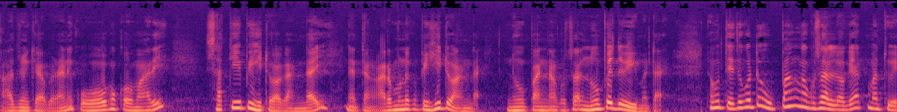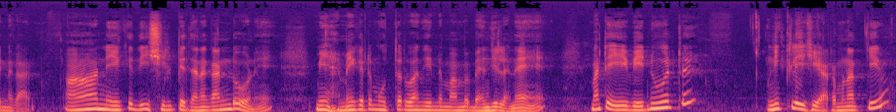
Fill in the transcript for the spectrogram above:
ආධුනිකයා බලන්නේ කොහොම කොහොම හරි සතිය පිහිටව ගන්නයි නැත්නම් අරමුණක පිහිටවන්නයි. නූපන්න අකුසල් නූපද වීමටයි. නමුත් එතකොට උපන් අකුසල් වගේක් මතුවෙන්න ගන්නවා. ආන්න ඒකෙදී ශිල්පේ දැනගන්න ඕනේ. මේ හැම එකටම උත්තර වඳින්න මම බැඳිලා නැහැ. මට ඒ වෙනුවට නික්ලේශී අරමුණක් තියෙනවා.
